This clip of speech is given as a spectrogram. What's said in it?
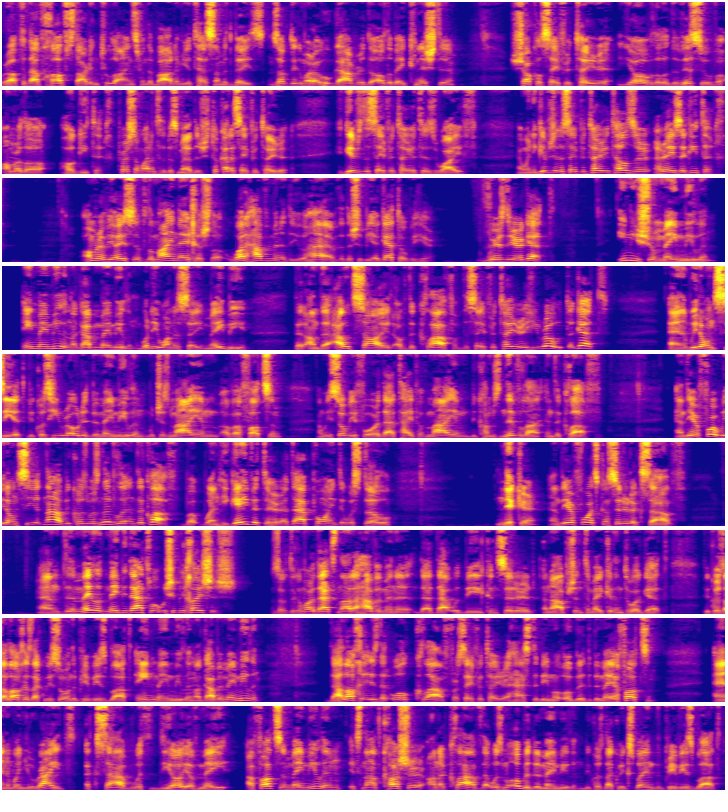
We're up to Daf Chaf, starting two lines from the bottom, Yotes Amid Beis. Zok the Gemara, Hu the Olde Knishte, Shokol Sefer Teire, Yov Lala Devisu, V'omer Lo Hogitech. person went into the Besmedrash, he took out a Sefer Teire, he gives the Sefer Teire to his wife, and when he gives her the Sefer Teire, he tells her, Hareza Gitech. Omer of Yosef, L'may Necheshlo, what minute do you have that there should be a get over here? Where's the get? Imishum Mei Milin, Ein Mei Milin, Agab Mei Milin. What do you want to say? Maybe that on the outside of the cloth of the Sefer Torah, he wrote a get. And we don't see it because he wrote it b'mei milim, which is mayim of a fatzim. And we saw before that type of mayim becomes nivla in the cloth. And therefore we don't see it now because it was nivla in the cloth. But when he gave it to her, at that point it was still nicker, and therefore it's considered a ksav. And uh, the melad, maybe that's what we should be chayshish. Zok the Gemara, that's not a havamina that that would be considered an option to make it into a get, because the halacha is like we saw in the previous blot, ein mei milin, agabe mei milin. The halacha is that all klav for Sefer Torah has to be mu'ubid b'mei afotzim. And when you write a ksav with dioi of mei afotzim, mei milim, it's not kosher on a klav that was mu'ubid b'mei milim, because like we explained in the previous blot,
